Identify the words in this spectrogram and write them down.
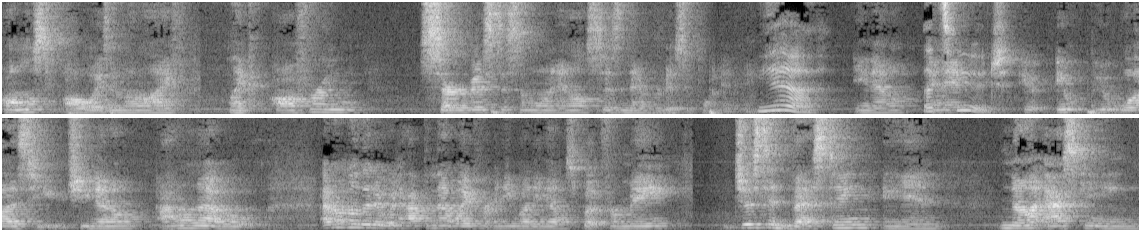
almost always in my life, like offering service to someone else has never disappointed me Yeah. You know? That's it- huge. it, it, it was huge you know? I don't know. I don't know that it would happen that way for anybody else but for me just investing and not asking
